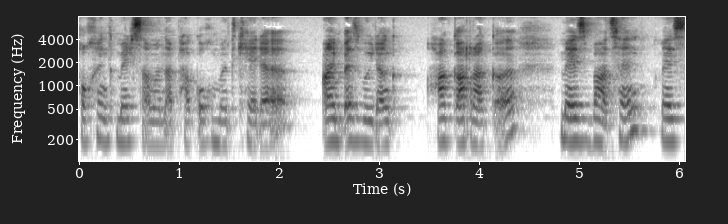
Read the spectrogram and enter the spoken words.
փոխենք մեր սահմանափակող մտքերը, այնպես որ իրանք հակառակը մեզ բացեն, մեզ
